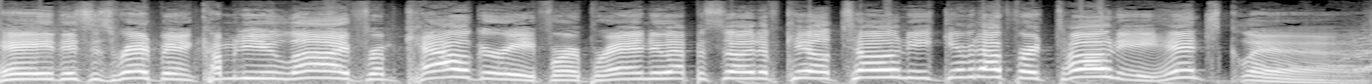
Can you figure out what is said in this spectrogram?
Hey, this is Redban coming to you live from Calgary for a brand new episode of Kill Tony. Give it up for Tony Hinchcliffe.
